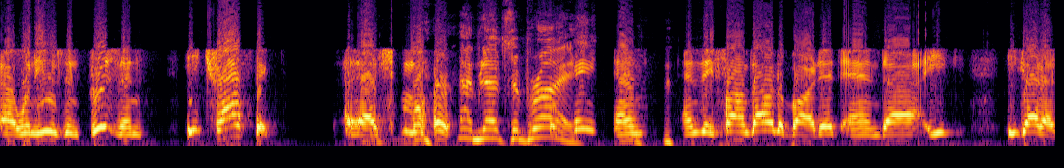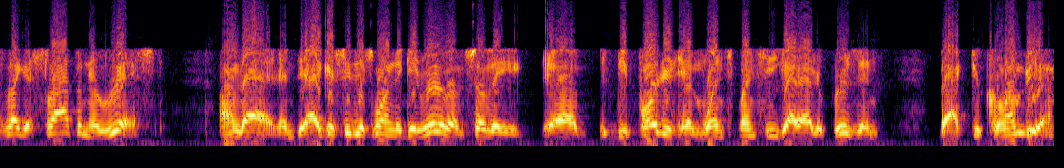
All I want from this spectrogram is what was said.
uh, when he was in prison, he trafficked uh, some more. I'm not surprised. cocaine, and and they found out about it, and uh, he he got a, like a slap in the wrist on that, and I guess they just wanted to get rid of him, so they uh, deported him once once he got out of prison back to Colombia.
